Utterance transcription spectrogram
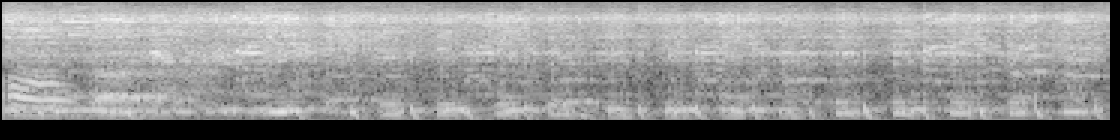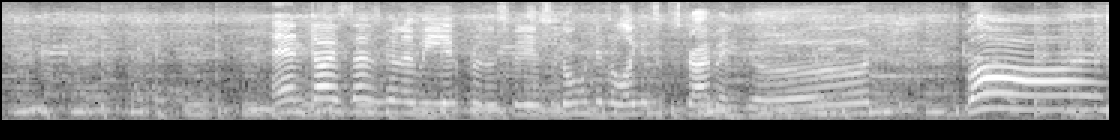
Oh, And guys, that is going to be it for this video. So don't forget to like and subscribe and goodbye.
